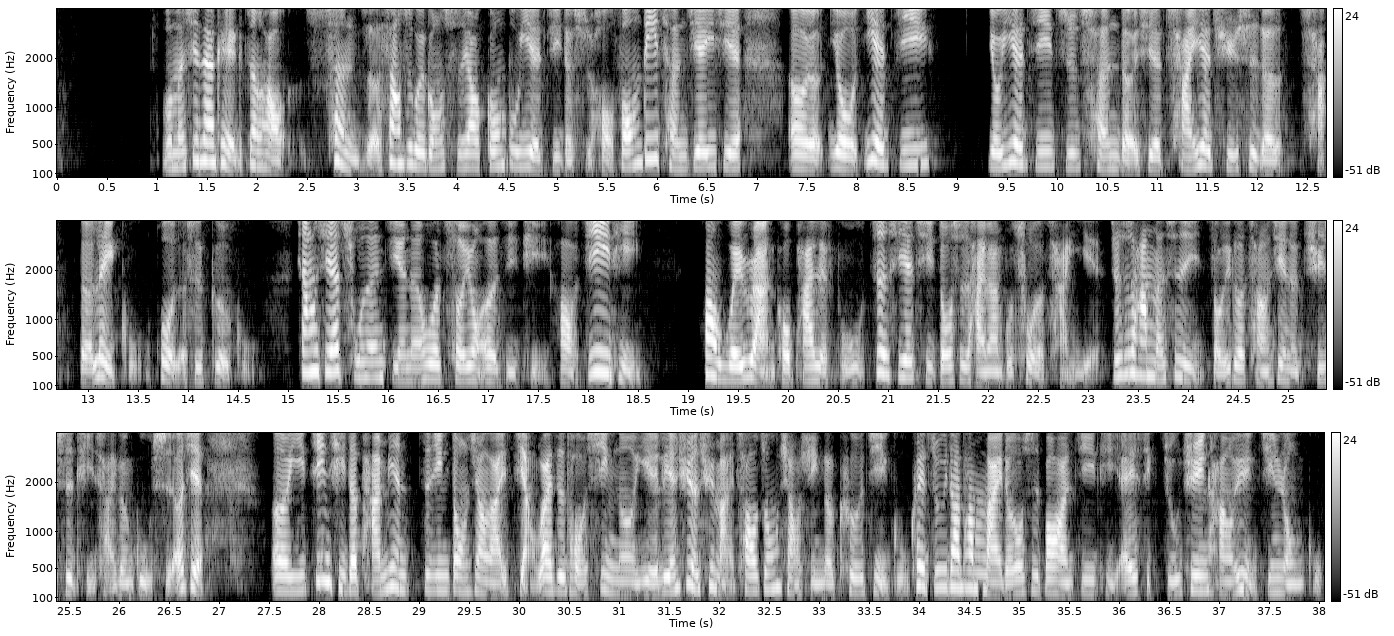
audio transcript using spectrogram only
我们现在可以正好趁着上市柜公司要公布业绩的时候，逢低承接一些呃有业绩有业绩支撑的一些产业趋势的产的类股或者是个股，像一些储能节能或车用二极体、好记忆体换微软 Copilot 服务，这些其实都是还蛮不错的产业，就是他们是走一个长线的趋势题材跟故事，而且。呃，以近期的盘面资金动向来讲，外资投信呢也连续的去买超中小型的科技股，可以注意到他们买的都是包含 G T A、SIC 族群、航运、金融股，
